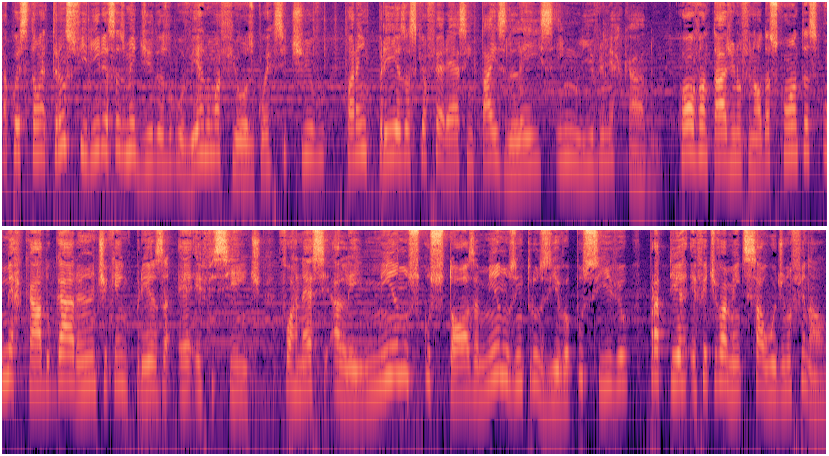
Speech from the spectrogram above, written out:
A questão é transferir essas medidas do governo mafioso coercitivo para empresas que oferecem tais leis em um livre mercado. Qual a vantagem no final das contas? O mercado garante que a empresa é eficiente, fornece a lei menos custosa, menos intrusiva possível para ter efetivamente saúde no final.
